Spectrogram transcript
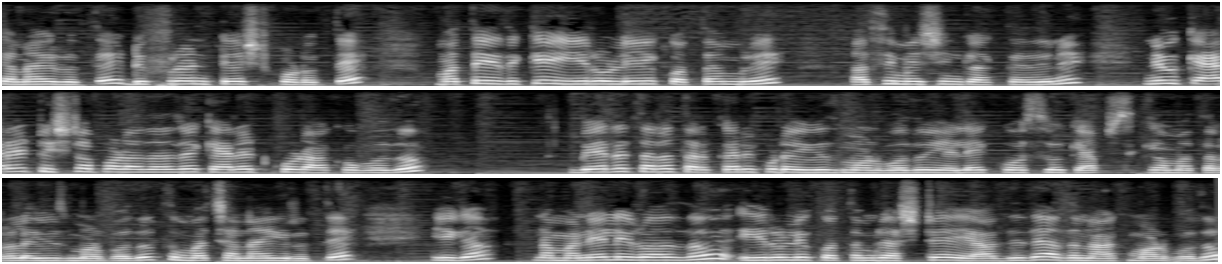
ಚೆನ್ನಾಗಿರುತ್ತೆ ಡಿಫ್ರೆಂಟ್ ಟೇಸ್ಟ್ ಕೊಡುತ್ತೆ. ಮತ್ತು ಇದಕ್ಕೆ ಈರುಳ್ಳಿ, ಕೊತ್ತಂಬರಿ ಹಸಿಮೆಣ್ಸಿನ್ಕಾಯಿ ಹಾಕ್ತಾ ಇದ್ದೀನಿ. ನೀವು ಕ್ಯಾರೆಟ್ ಇಷ್ಟಪಡೋದಾದರೆ ಕ್ಯಾರೆಟ್ ಕೂಡ ಹಾಕೋಬೋದು ಬೇರೆ ಥರ ತರಕಾರಿ ಕೂಡ ಯೂಸ್ ಮಾಡ್ಬೋದು. ಎಲೆಕೋಸು ಕ್ಯಾಪ್ಸಿಕಮ್ ಆ ಥರ ಎಲ್ಲ ಯೂಸ್ ಮಾಡ್ಬೋದು. ತುಂಬ ಚೆನ್ನಾಗಿರುತ್ತೆ. ಈಗ ನಮ್ಮ ಮನೇಲಿರೋದು ಈರುಳ್ಳಿ, ಕೊತ್ತಂಬರಿ ಅಷ್ಟೇ ಯಾವುದಿದೆ ಅದನ್ನು ಹಾಕಿ ಮಾಡ್ಬೋದು.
